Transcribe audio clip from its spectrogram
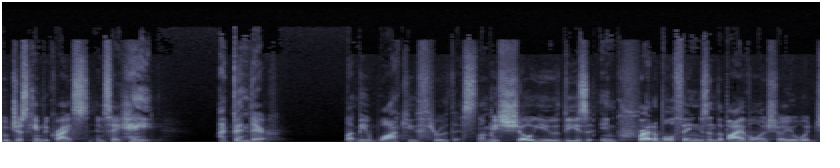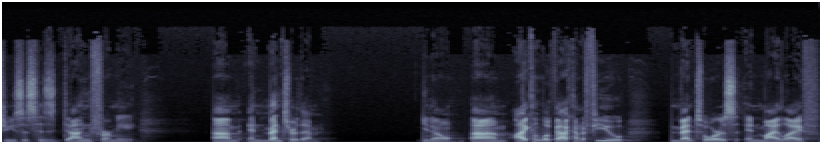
who just came to Christ and say, Hey, I've been there. Let me walk you through this. Let me show you these incredible things in the Bible and show you what Jesus has done for me um, and mentor them. You know, um, I can look back on a few mentors in my life.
